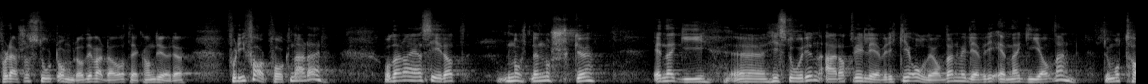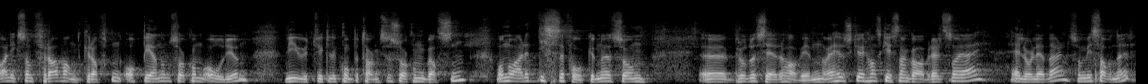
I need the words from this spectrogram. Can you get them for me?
For det er så stort område i Verdal at det kan de gjøre. Fordi fagfolkene er der. Og det er jeg sier at den norske energihistorien er at vi lever ikke i oljealderen, vi lever i energialderen. Du må ta liksom fra vannkraften opp igjennom, så kom oljen. Vi utviklet kompetanse, så kom gassen. Og nå er det disse folkene som uh, produserer havvinden. Og jeg husker Hans Christian Gabrielsen og jeg, LO-lederen, som vi savner.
